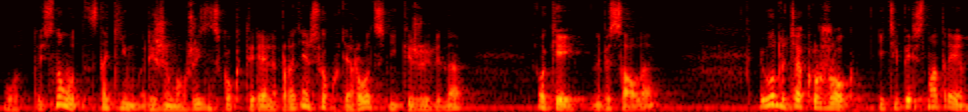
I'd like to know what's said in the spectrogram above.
Вот, то есть, ну вот с таким режимом жизни, сколько ты реально протянешь, сколько у тебя родственники жили, да. Окей, написал, да. И вот у тебя кружок. И теперь смотри,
